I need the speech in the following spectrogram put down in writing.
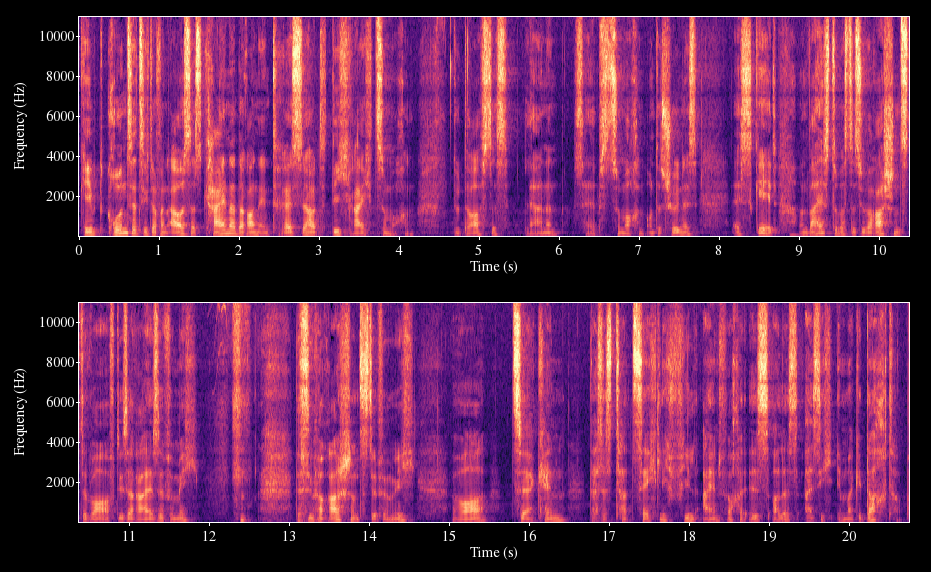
Geht grundsätzlich davon aus, dass keiner daran Interesse hat, dich reich zu machen. Du darfst es lernen, selbst zu machen. Und das Schöne ist, es geht. Und weißt du, was das Überraschendste war auf dieser Reise für mich? Das Überraschendste für mich war zu erkennen, dass es tatsächlich viel einfacher ist, alles, als ich immer gedacht habe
